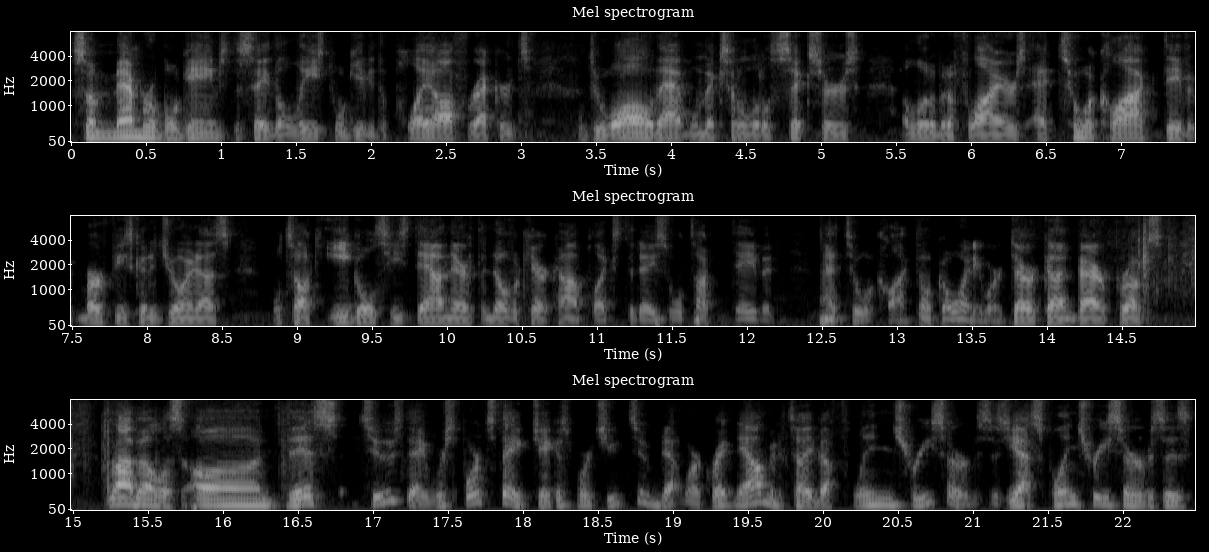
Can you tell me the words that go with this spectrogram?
some memorable games to say the least. We'll give you the playoff records. We'll do all that. We'll mix in a little Sixers, a little bit of Flyers. At two o'clock, David Murphy's going to join us. We'll talk Eagles. He's down there at the NovaCare complex today, so we'll talk to David at two o'clock. Don't go anywhere. Derrick Gunn, Barrett Brooks, Rob Ellis on this Tuesday. We're Sports Take, JAKIB Sports YouTube Network. Right now, I'm going to tell you about Flynn Tree Services. Yes, Flynn Tree Services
